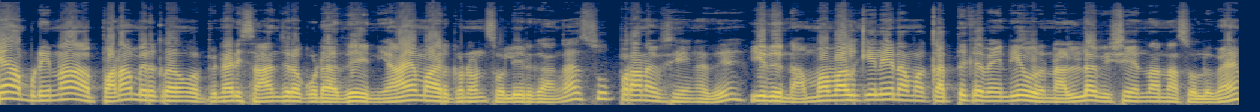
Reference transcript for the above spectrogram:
ஏன் அப்படின்னா பணம் இருக்கிறவங்க பின்னாடி சாஞ்சிடக்கூடாது நியாயமா இருக்கணும்னு சொல்லியிருக்காங்க. சூப்பரான விஷயங்க இது. இது நம்ம வாழ்க்கையிலே நம்ம கத்துக்க வேண்டிய ஒரு நல்ல விஷயம் தான் நான் சொல்லுவேன்.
